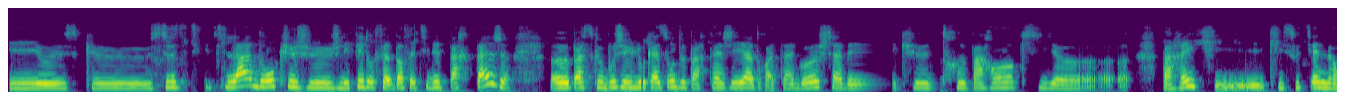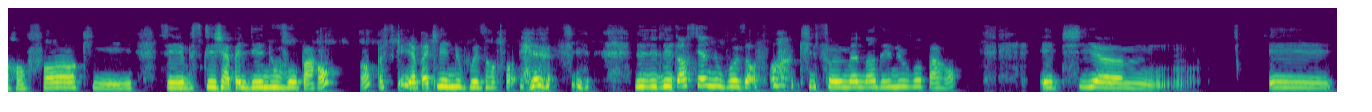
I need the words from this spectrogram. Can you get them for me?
Et euh, ce que ce site-là, donc, je, je l'ai fait donc, dans cette idée de partage, euh, parce que bon, j'ai eu l'occasion de partager à droite à gauche avec d'autres parents qui, euh, pareil, qui, qui soutiennent leurs enfants, qui, c'est ce que j'appelle des nouveaux parents. Hein, parce qu'il n'y a pas que les nouveaux enfants, il y a aussi les, les, anciens nouveaux enfants qui sont maintenant des nouveaux parents. Et puis, euh, et,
